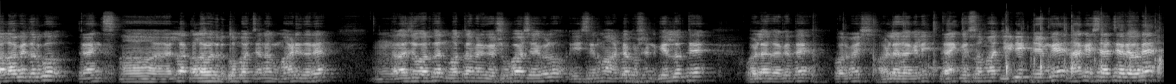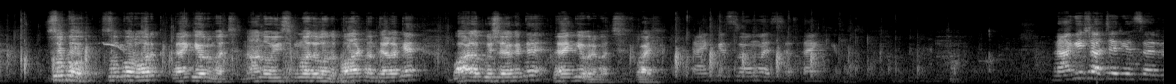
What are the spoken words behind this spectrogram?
ಕಲಾವಿದರಿಗೂ ಥ್ಯಾಂಕ್ಸ್ ಎಲ್ಲ ಕಲಾವಿದರು ತುಂಬಾ ಚೆನ್ನಾಗಿ ಮಾಡಿದ್ದಾರೆ. ರಾಜವರ್ಧನ್ ಮತ್ತೊಮ್ಮೆ ನಿಮಗೆ ಶುಭಾಶಯಗಳು. ಈ ಸಿನಿಮಾ ಹಂಡ್ರೆಡ್ ಪರ್ಸೆಂಟ್ ಗೆಲ್ಲುತ್ತೆ. ಒಳ್ಳೇದಾಗುತ್ತೆ. ಪರಮೇಶ್, ಒಳ್ಳೇದಾಗಲಿ. ಥ್ಯಾಂಕ್ ಯು ಸೊ ಮಚ್ ಇಡೀ ಟೀಮ್ಗೆ ನಾಗೇಶ್ ಆಚಾರ್ಯ ಅವರೇ super super work thank you very much ನಾನು ಈ ಸಿನಿಮಾದಲ್ಲಿ ಒಂದು ಪಾರ್ಟ್ ಅಂತ ಹೇಳಕ್ಕೆ ಬಹಳ ಖುಷಿ ಆಗುತ್ತೆ. Thank you very much bye thank you so much thank you Nagesh Acharya sir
